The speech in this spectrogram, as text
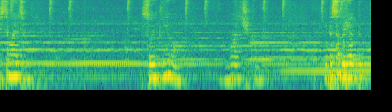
всем этим суетливым мальчиком, недосогретым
